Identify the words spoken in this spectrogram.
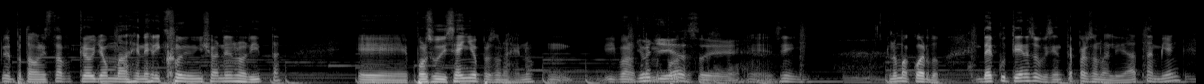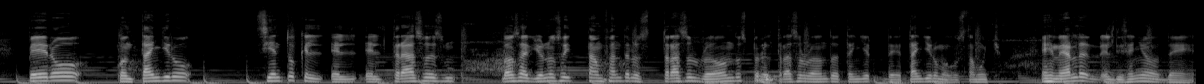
el protagonista, creo yo, más genérico de un shonen ahorita. Eh, por su diseño de personaje, ¿no? Y bueno, Yo yes, sí. No me acuerdo. Deku tiene suficiente personalidad también, pero con Tanjiro siento que el, el, el, trazo es... Vamos a ver, yo no soy tan fan de los trazos redondos, pero el trazo redondo de Tanjiro, de Tanjiro me gusta mucho. En general, el, el diseño de,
